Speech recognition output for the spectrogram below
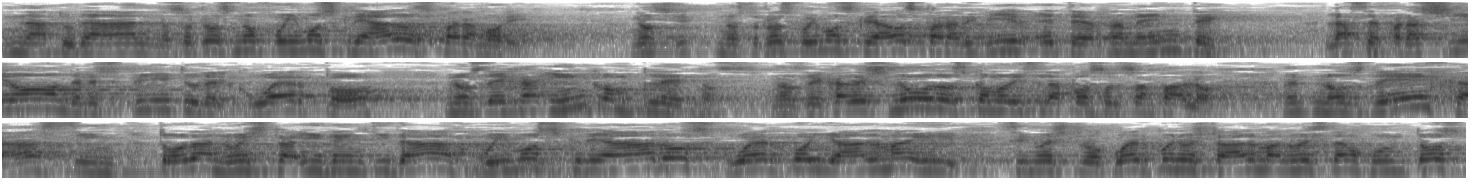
natural. Nosotros no fuimos creados para morir. nosotros fuimos creados para vivir eternamente. La separación del espíritu del cuerpo nos deja incompletos, nos deja desnudos, como dice el apóstol San Pablo, nos deja sin toda nuestra identidad. Fuimos creados cuerpo y alma y si nuestro cuerpo y nuestra alma no están juntos,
